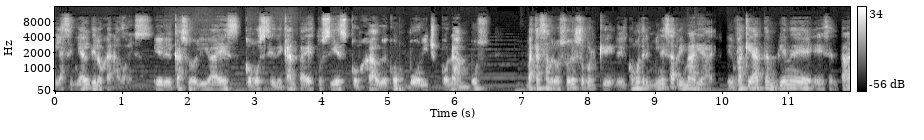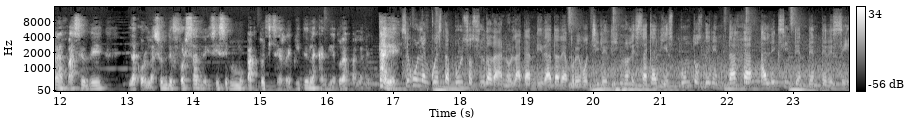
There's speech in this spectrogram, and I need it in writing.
la señal de los ganadores. En el caso de Oliva es cómo se decanta esto, si es con Jadwe, con Boric, con ambos. Va a estar sabroso eso porque el cómo termine esa primaria eh, va a quedar también eh, eh, sentada a las bases de la correlación de fuerzas si ese mismo pacto se repite en las candidaturas parlamentarias. Según la encuesta Pulso Ciudadano, la candidata de Apruebo Chile Digno le saca 10 puntos de ventaja al exintendente de C,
